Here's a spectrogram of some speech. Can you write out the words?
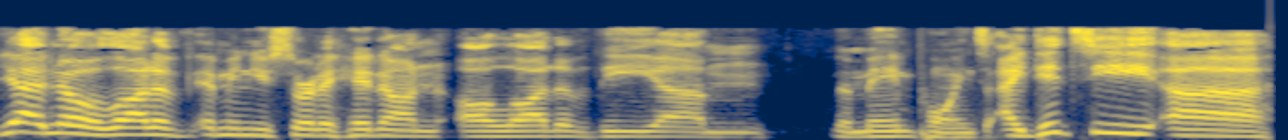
Yeah, no, a lot of. I mean, you sort of hit on a lot of the um, the main points. I did see. uh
